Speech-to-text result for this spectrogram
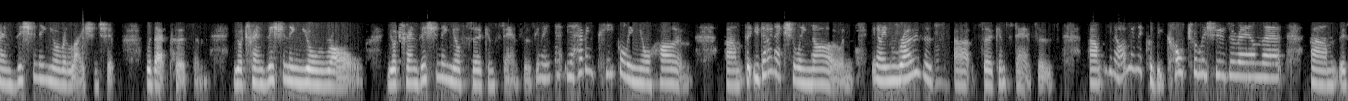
transitioning your relationship with that person. You're transitioning your role. You're transitioning your circumstances. You know, you're having people in your home um, that you don't actually know. And, you know, in Rose's uh, circumstances, um, you know, I mean, there could be cultural issues around that. Um, there's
